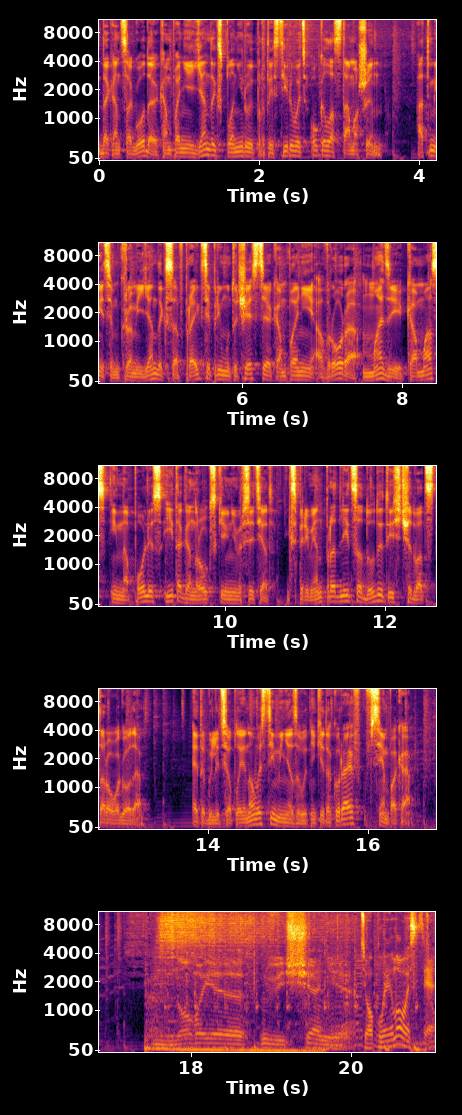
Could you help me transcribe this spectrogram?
До конца года компания Яндекс планирует протестировать около 100 машин. Отметим, кроме Яндекса, в проекте примут участие компании «Аврора», «Мади», «КамАЗ», «Иннополис» и Таганрогский университет. Эксперимент продлится до 2022 года. Это были теплые новости. Меня зовут Никита Кураев. Всем пока. Новое вещание Теплые новости.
